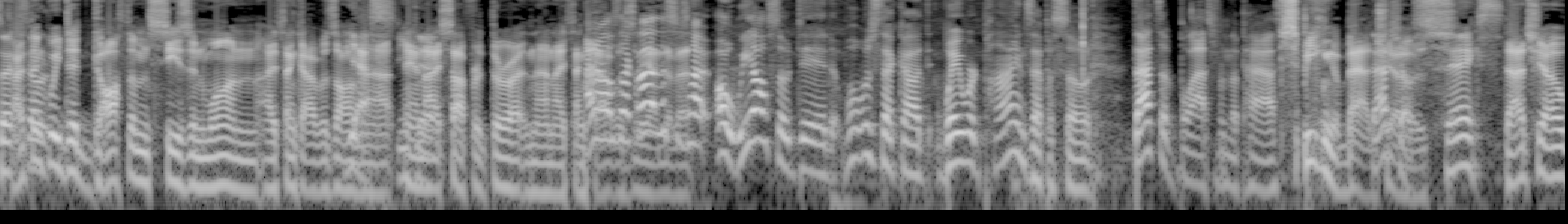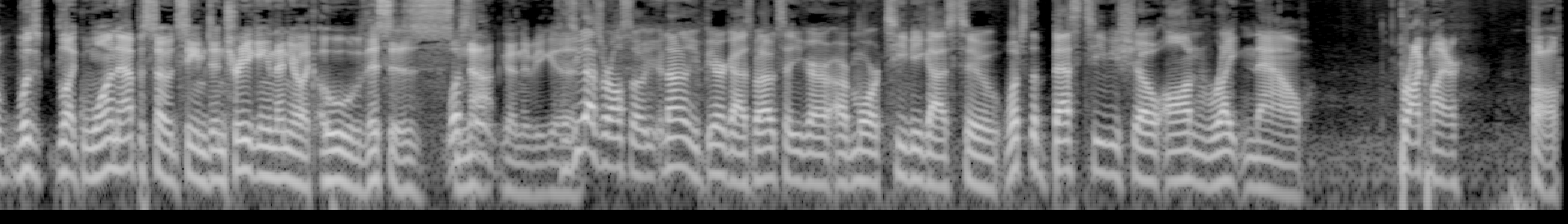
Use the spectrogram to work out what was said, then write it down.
So, I so- think we did Gotham season one. I think I was on Yes, that, and did. I suffered through it, and then I think And that I was, like, the oh, end this of is it. how. Oh, we also did. What was that? God, Wayward Pines episode. That's a blast from the past. Speaking of bad That show shows, stinks. that show was like one episode seemed intriguing, and then you're like, oh, this is What's not going to be good. Because you guys are also not only beer guys, but I would say you are, are more TV guys too. What's the best TV show on right now? Brockmire. Oh,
